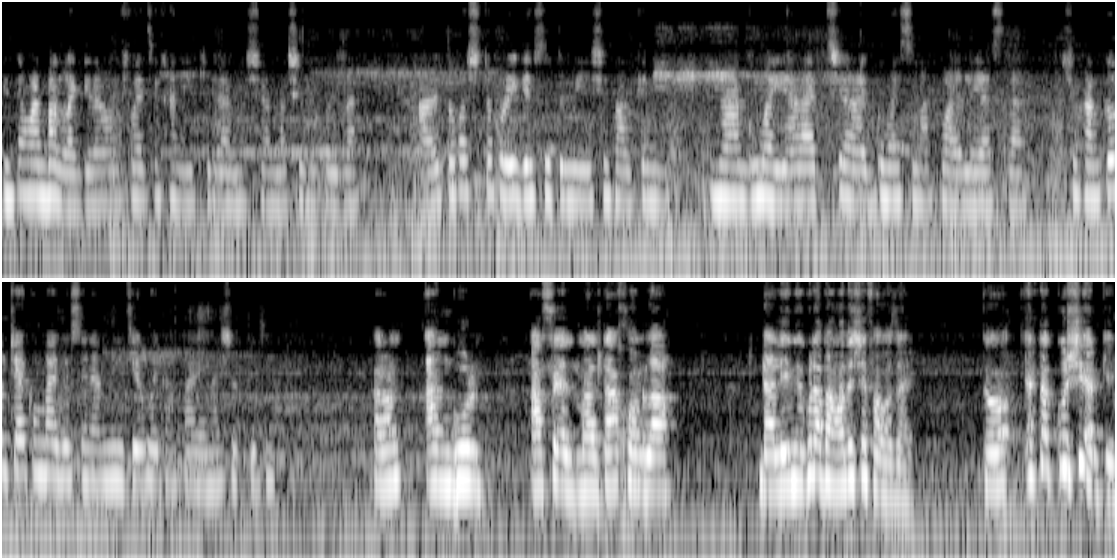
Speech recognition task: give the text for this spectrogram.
কিন্তু আমার ভালো লাগে না। আমার ফয়েছে খানি কিলা মাশাআল্লাহ শুরু করবা আর এত কষ্ট করে গেছো তুমি সকালকে নি- না ঘুমাইয়া রাত রাত ঘুমাইছো না পড়ালে আসলা। সকালকে উঠে ঘুমাই গেছে না, আমি নিজেও হইতাম পারি না সত্যি যে। কারণ আঙ্গুর, আপেল, মালটা, কমলা, ডালিম, এগুলা বাংলাদেশে পাওয়া যায়। তো একটা খুশি আর কি।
